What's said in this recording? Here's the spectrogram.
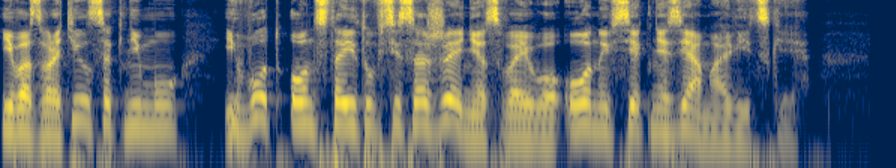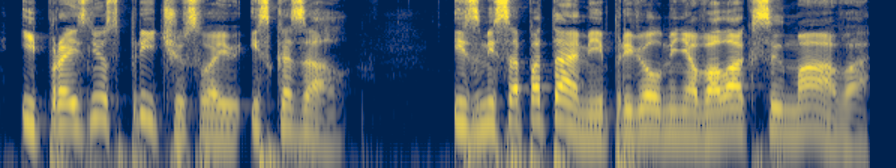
И возвратился к нему, и вот он стоит у всесожжения своего, он и все князья моавицкие. И произнес притчу свою и сказал, «Из Месопотамии привел меня Валак, сын Маава,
